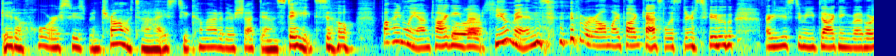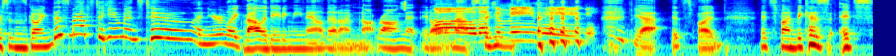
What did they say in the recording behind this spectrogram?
get a horse who's been traumatized to come out of their shutdown state. So finally, I'm talking oh, wow. about humans for all my podcast listeners who are used to me talking about horses and going, this maps to humans too. And you're like validating me now that I'm not wrong, that it all oh, maps to humans. Oh, that's amazing. yeah, it's fun it's fun because it's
